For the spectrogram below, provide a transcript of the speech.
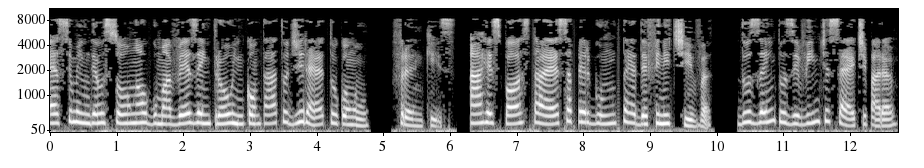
S. Mendelssohn alguma vez entrou em contato direto com o Franks? A resposta a essa pergunta é definitiva. 227 para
